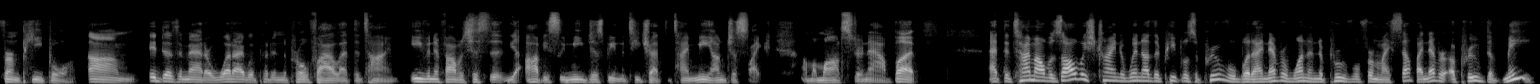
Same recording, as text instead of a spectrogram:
from people. Um, it doesn't matter what I would put in the profile at the time, even if I was just uh, obviously me just being the teacher at the time. Me, I'm just like I'm a monster now. But at the time, I was always trying to win other people's approval, but I never won an approval for myself. I never approved of me.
